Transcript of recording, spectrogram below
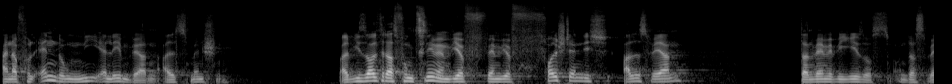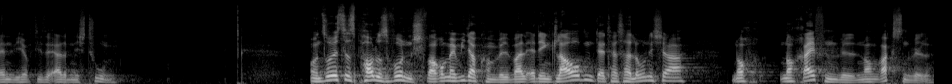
einer Vollendung nie erleben werden als Menschen. Weil wie sollte das funktionieren, wenn wir, wenn wir vollständig alles wären? Dann wären wir wie Jesus und das werden wir hier auf dieser Erde nicht tun. Und so ist es Paulus Wunsch, warum er wiederkommen will, weil er den Glauben der Thessalonicher noch, noch reifen will, noch wachsen will.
